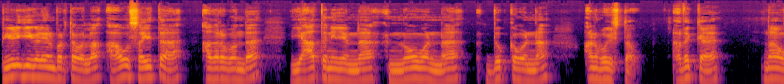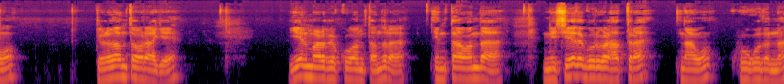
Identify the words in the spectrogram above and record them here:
ಪೀಳಿಗೆಗಳೇನು ಬರ್ತಾವಲ್ಲ, ಅವು ಸಹಿತ ಅದರ ಒಂದು ಯಾತನೆಯನ್ನು, ನೋವನ್ನು, ದುಃಖವನ್ನು ಅನುಭವಿಸ್ತಾವೆ. ಅದಕ್ಕೆ ನಾವು ತಿಳಿದಂಥವರಾಗಿ ಏನು ಮಾಡಬೇಕು ಅಂತಂದ್ರೆ ಇಂಥ ಒಂದು ನಿಷೇಧ ಗುರುಗಳ ಹತ್ರ ನಾವು ಹೋಗೋದನ್ನು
